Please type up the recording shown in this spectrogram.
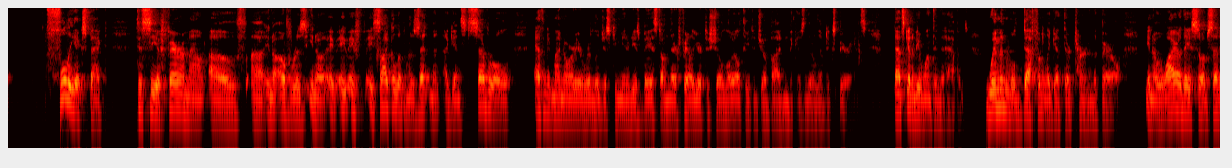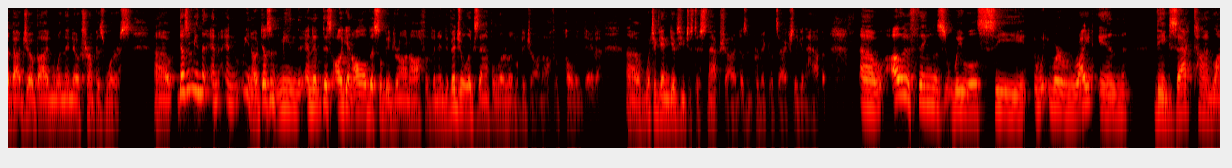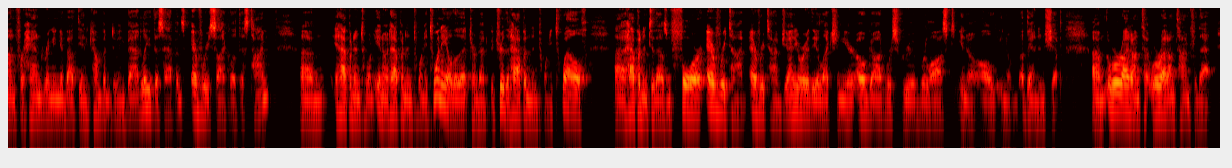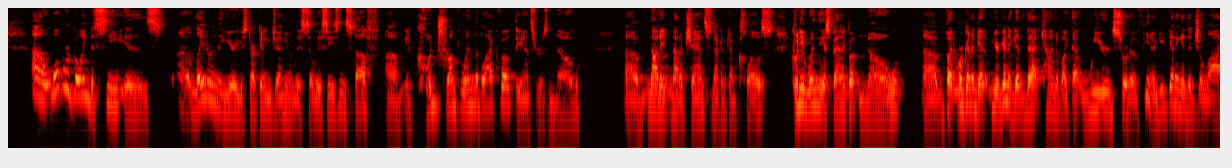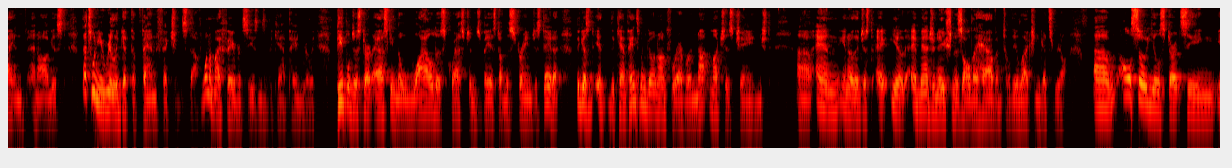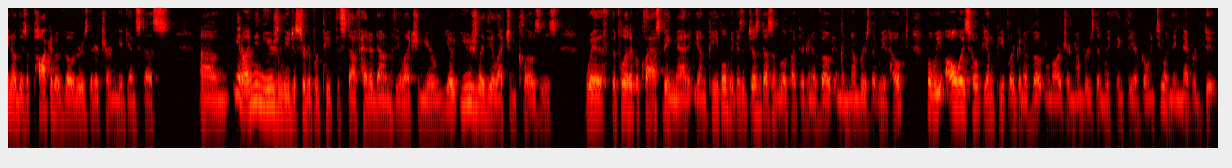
fully expect to see a fair amount of uh, you know of res, you know a, a, a cycle of resentment against several ethnic minority or religious communities based on their failure to show loyalty to Joe Biden because of their lived experience. That's going to be one thing that happens. Women will definitely get their turn in the barrel you know, why are they so upset about Joe Biden when they know Trump is worse? Uh, doesn't mean that, and, and you know, it doesn't mean, and this again, all of this will be drawn off of an individual example, or it'll be drawn off of polling data, uh, which again gives you just a snapshot. It doesn't predict what's actually going to happen. Uh, other things we will see, we're right in the exact timeline for hand wringing about the incumbent doing badly. This happens every cycle at this time. Um, it happened in 20, you know, it happened in 2020, although that turned out to be true. That happened in 2012, uh, happened in 2004. Every time, every time, January of the election year. Oh God, we're screwed. We're lost. You know, all you know, abandoned ship. Um, we're right on. T- we're right on time for that. Uh, what we're going to see is uh, later in the year, you start getting genuinely silly season stuff. Um, you know, could Trump win the black vote? The answer is no. Uh, not a, not a chance. He's not going to come close. Could he win the Hispanic vote? No. Uh, but we're going to get you're going to get that kind of like that weird sort of you know you're getting into July and, and, August. That's when you really get the fan fiction stuff. One of my favorite seasons of the campaign. Really, people just start asking the wildest questions based on the strangest data because it, the campaign's been going on forever. Not much has changed, uh, and you know they just eh, you know imagination is all they have until the election gets real. Uh, also, you'll start seeing you know there's a pocket of voters that are turning against us. Um, you know, and then usually you just sort of repeat the stuff headed down into the election year. You know, usually the election closes with the political class being mad at young people because it just doesn't look like they're going to vote in the numbers that we had hoped. But we always hope young people are going to vote in larger numbers than we think they are going to, and they never do.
